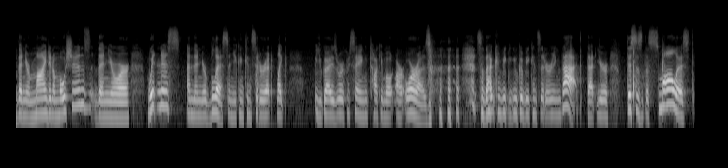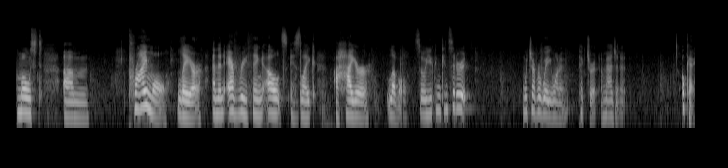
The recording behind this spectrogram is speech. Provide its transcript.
then your mind and emotions, then your witness, and then your bliss. And you can consider it like you guys were saying talking about our auras. So that could be you could be considering that that you're this is the smallest most um, primal layer and then everything else is like a higher level. So you can consider it whichever way you want to picture it imagine it. Okay.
